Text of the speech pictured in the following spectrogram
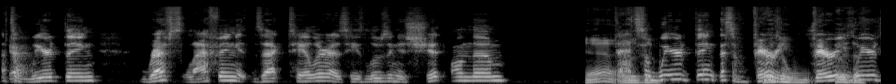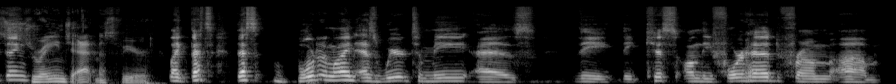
That's Yeah. a weird thing. Refs laughing at Zac Taylor as he's losing his shit on them. Yeah. That's was a, weird thing. That's a it was very a- it very was a weird thing. Strange atmosphere. Like that's that's borderline as weird to me as the the kiss on the forehead from um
